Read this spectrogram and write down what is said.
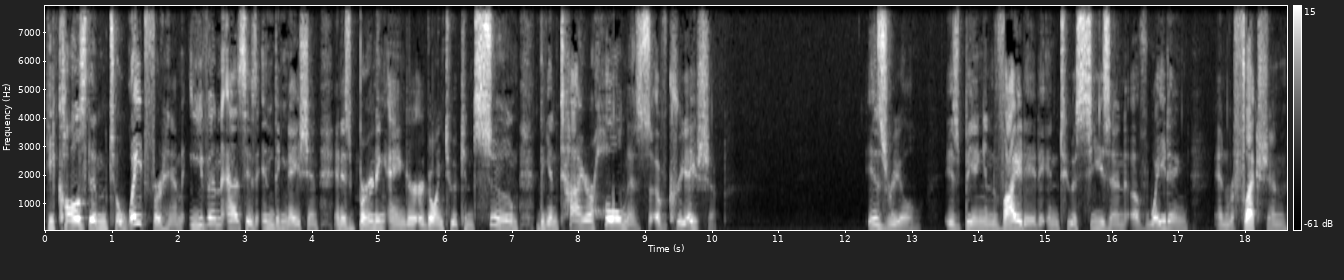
He calls them to wait for him, even as his indignation and his burning anger are going to consume the entire wholeness of creation. Israel is being invited into a season of waiting and reflection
